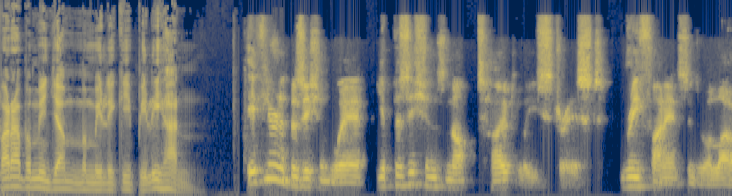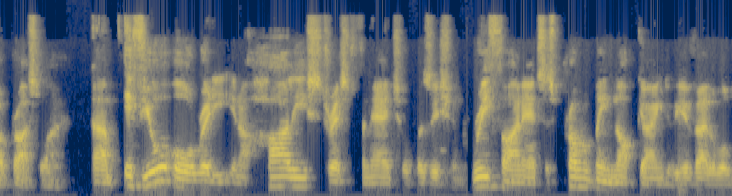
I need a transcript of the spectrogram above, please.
para peminjam memiliki pilihan. If you're in a position where your position's not totally stressed, refinance into a lower price loan. Um, if you're already in a highly stressed financial position, refinance is probably not going to be available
